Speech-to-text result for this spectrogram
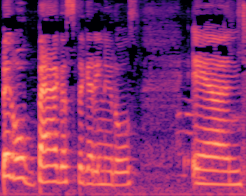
big old bag of spaghetti noodles and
